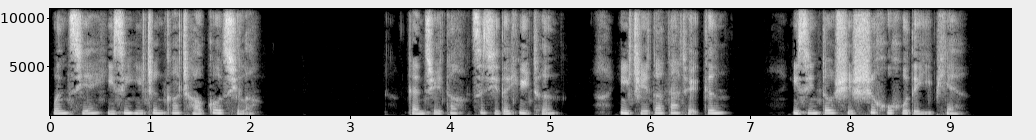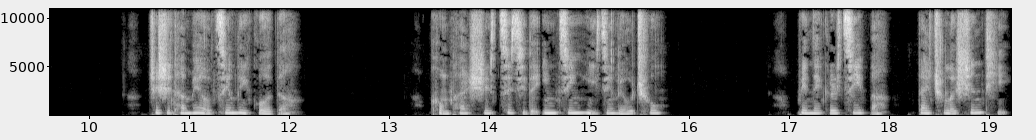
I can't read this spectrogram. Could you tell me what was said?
文杰已经一阵高潮过去了，感觉到自己的玉臀一直到大腿根，已经都是湿乎乎的一片。这是他没有经历过的，恐怕是自己的阴茎已经流出，被那根鸡巴带出了身体，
